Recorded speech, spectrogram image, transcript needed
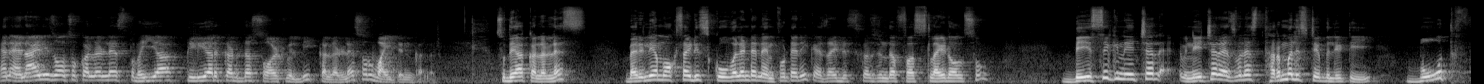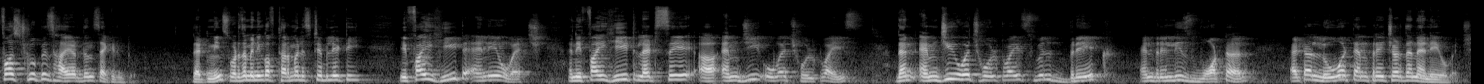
and anion is also colorless, so bhaiya clear cut the salt will be colorless or white in color. So they are colorless. Beryllium oxide is covalent and amphoteric as I discussed in the first slide also basic nature, nature as well as thermal stability, both first group is higher than second group. That means what is the meaning of thermal stability? If I heat NaOH and if I heat let's say uh, MgOH whole twice, then MgOH whole twice will break and release water at a lower temperature than NaOH.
